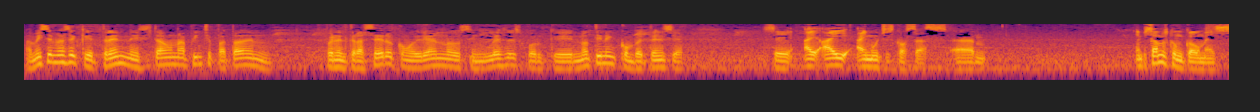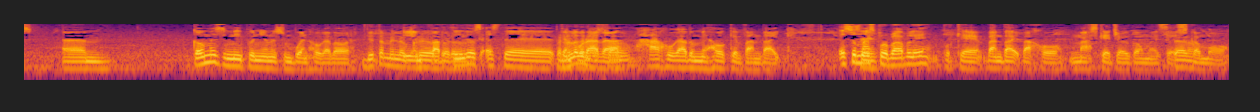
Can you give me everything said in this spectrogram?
A mí se me hace que Trent necesita una pinche patada en, en el trasero, como dirían los ingleses, porque no tienen competencia. Sí, hay, hay, hay muchas cosas. Um, empezamos con Gómez. Um, Gómez, en mi opinión, es un buen jugador. Yo también lo y creo. en partidos pero, esta pero temporada ha jugado mejor que Van Dyke. Eso Sí. más probable porque Van Dyke bajó más que Joe Gómez. Es como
